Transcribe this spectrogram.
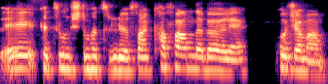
e, katılmıştım hatırlıyorsan kafamda böyle kocaman.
